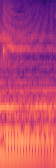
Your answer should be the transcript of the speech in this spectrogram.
tudo.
